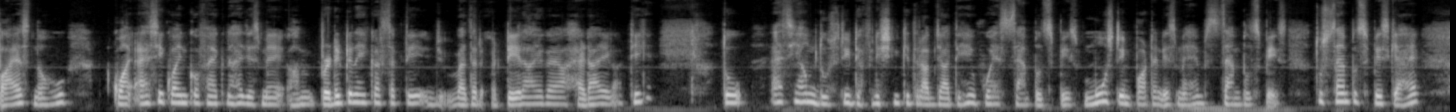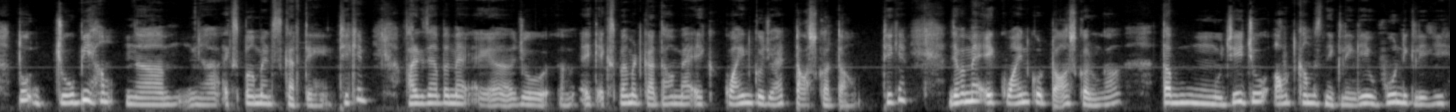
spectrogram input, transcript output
बायस ना हो ऐसी क्वाइन को फेंकना है जिसमें हम प्रोडिक्ट नहीं कर सकते वेदर टेल आएगा या हेड आएगा, ठीक है? तो ऐसी हम दूसरी डेफिनेशन की तरफ़ जाते हैं, वो है सैंपल स्पेस मोस्ट इंपॉर्टेंट इसमें है सैंपल स्पेस तो सैंपल स्पेस क्या है? तो जो भी हम एक्सपेरिमेंट्स करते हैं, ठीक है? फॉर एग्जांपल मैं जो, एक एक्सपेरिमेंट करता हूँ, मैं एक क्वाइन को जो है टॉस करता हूँ। ठीक है? जब मैं एक क्वाइन को टॉस करूँगा, तब मुझे जो आउटकम्स निकलेंगे, वो निकलेगी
